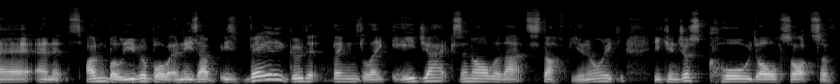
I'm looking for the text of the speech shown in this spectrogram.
uh, and it's unbelievable. And he's a, he's very good at things like Ajax and all of that stuff. You know, he he can just code all sorts of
